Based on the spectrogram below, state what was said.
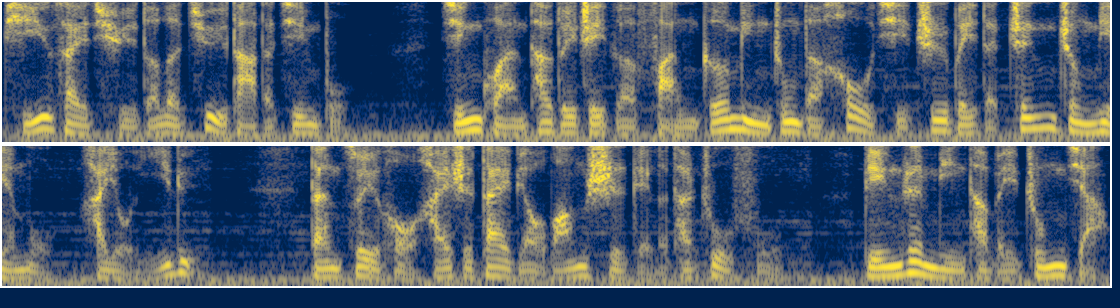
皮塞取得了巨大的进步，尽管他对这个反革命中的后起之辈的真正面目还有疑虑，但最后还是代表王室给了他祝福，并任命他为中将。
